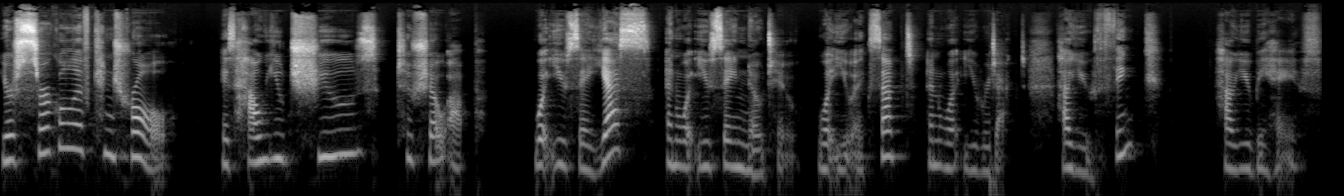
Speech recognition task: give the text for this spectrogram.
Your circle of control is how you choose to show up, what you say yes and what you say no to, what you accept and what you reject, how you think, how you behave.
